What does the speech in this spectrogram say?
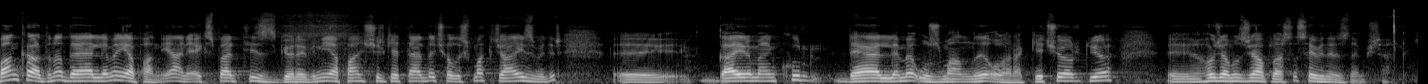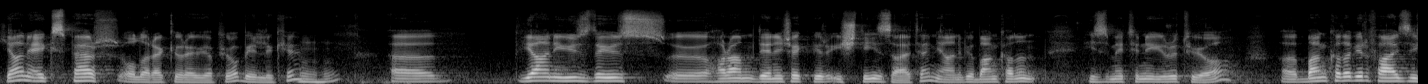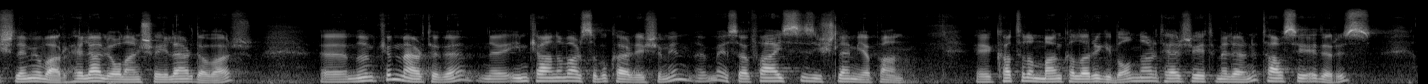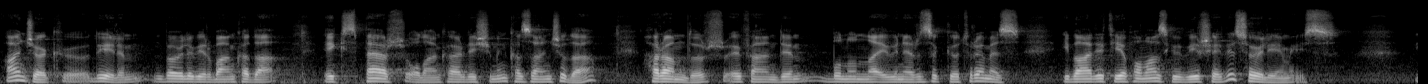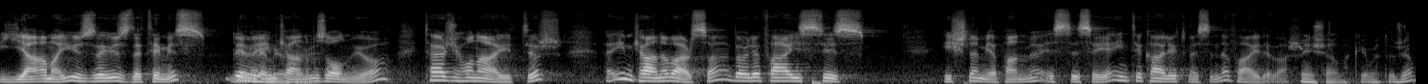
Banka adına değerleme yapan yani ekspertiz görevini yapan şirketlerde çalışmak caiz midir? Ee, gayrimenkul değerleme uzmanlığı olarak geçiyor diyor. Ee, hocamız cevaplarsa seviniriz demişler. Yani eksper olarak görev yapıyor belli ki. Ee, yani yüzde yüz e, haram denecek bir iş değil zaten. Yani bir bankanın hizmetini yürütüyor. Ee, bankada bir faiz işlemi var. Helal olan şeyler de var. Ee, mümkün mertebe e, imkanı varsa bu kardeşimin e, mesela faizsiz işlem yapan e, katılım bankaları gibi onları tercih etmelerini tavsiye ederiz. Ancak diyelim böyle bir bankada eksper olan kardeşimin kazancı da haramdır. Efendim bununla evine rızık götüremez, ibadeti yapamaz gibi bir şey de söyleyemeyiz. Ya ama yüzde yüz de temiz deme imkanımız olmuyor. Tercih ona aittir. E, imkanı varsa böyle faizsiz işlem yapan müesseseye intikal etmesinde fayda var. İnşallah kıymet hocam.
